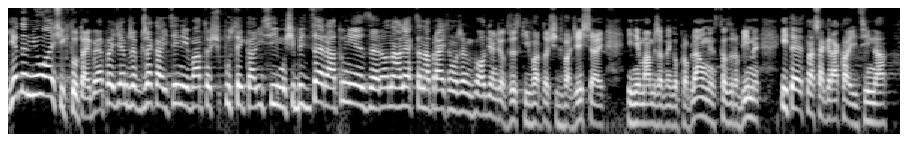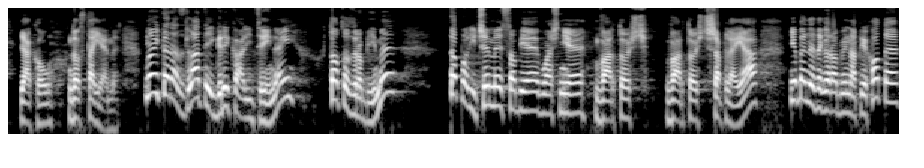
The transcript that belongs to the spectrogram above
jeden niuansik tutaj, bo ja powiedziałem, że w grze koalicyjnej wartość pustej koalicji musi być 0, a tu nie jest 0, no ale jak chcę naprawić, to możemy odjąć od wszystkich wartości 20 i, i nie mamy żadnego problemu, więc to zrobimy. I to jest nasza gra koalicyjna, jaką dostajemy. No i teraz dla tej gry koalicyjnej, to co zrobimy, to policzymy sobie właśnie wartość wartość Shapleya. Nie będę tego robił na piechotę,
